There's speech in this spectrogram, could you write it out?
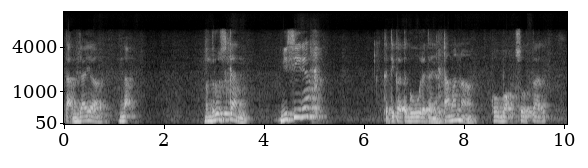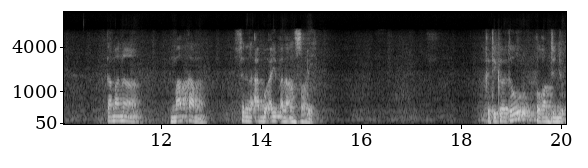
tak berjaya nak meneruskan misi dia ketika terguru dia tanya tak mana kubur Sultan tak mana makam Sayyidina Abu Ayyub Al-Ansari? Ketika itu orang tunjuk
